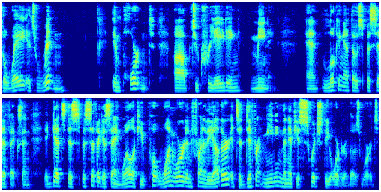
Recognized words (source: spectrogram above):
the way it's written important uh, to creating meaning and looking at those specifics. And it gets as specific as saying well if you put one word in front of the other it's a different meaning than if you switch the order of those words.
